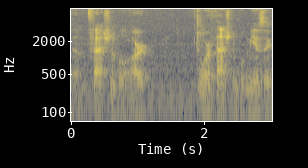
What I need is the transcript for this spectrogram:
um, fashionable art or fashionable music.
